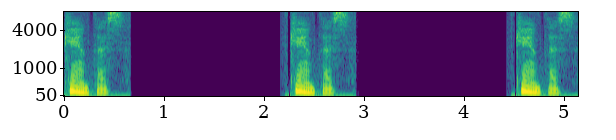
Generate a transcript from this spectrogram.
Canthus. Canthus. Canthus.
